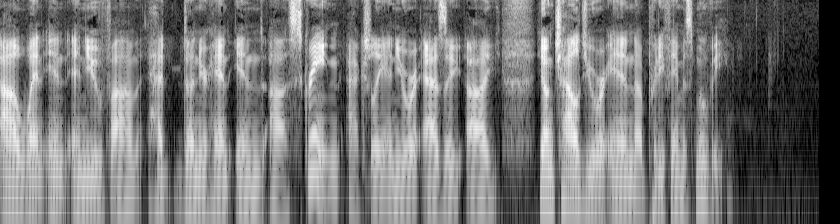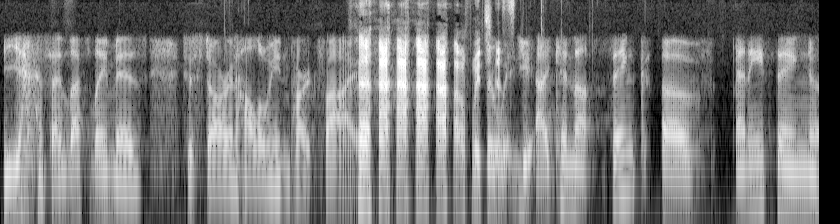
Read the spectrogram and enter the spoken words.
uh, went in and you've um, had done your hand in uh, screen actually, and you were as a uh, young child, you were in a pretty famous movie. Yes, I left Les Mis to star in Halloween Part 5. Which So is I cannot think of anything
